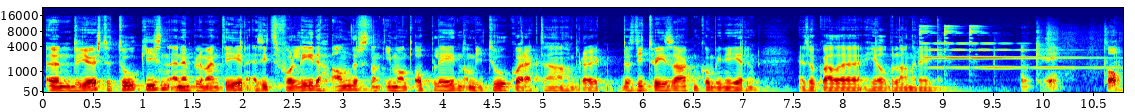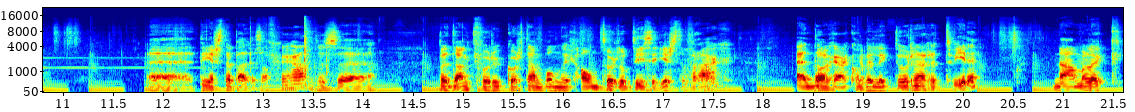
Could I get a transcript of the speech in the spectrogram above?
een, de juiste tool kiezen en implementeren is iets volledig anders dan iemand opleiden om die tool correct te gaan gebruiken. Dus die twee zaken combineren is ook wel uh, heel belangrijk. Oké, top. Uh, de eerste bel is afgegaan, dus uh, bedankt voor uw kort en bondig antwoord op deze eerste vraag. En dan ga ik onmiddellijk door naar het tweede. Namelijk,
